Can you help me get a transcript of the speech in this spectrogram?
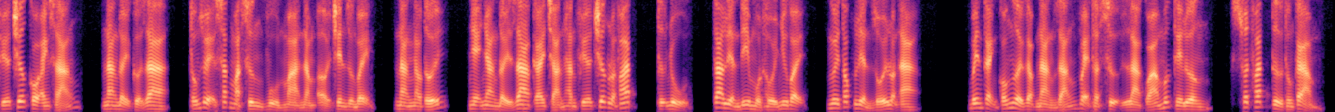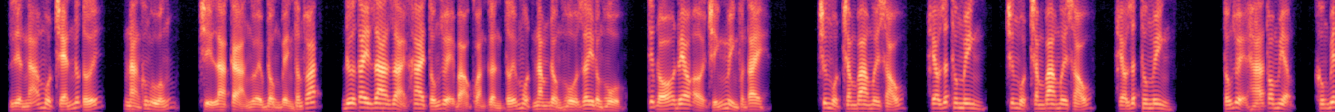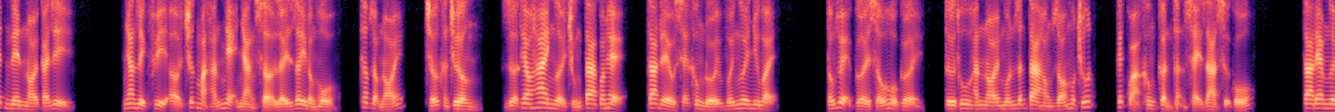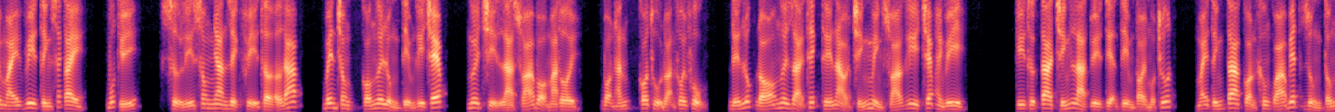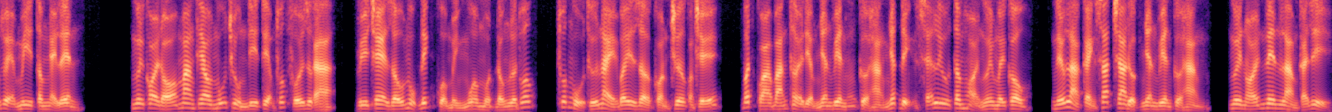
Phía trước có ánh sáng, nàng đẩy cửa ra, tống duệ sắc mặt sưng vù mà nằm ở trên giường bệnh, nàng nào tới, nhẹ nhàng đẩy ra cái chán hắn phía trước loạt phát, tự đủ, ta liền đi một hồi như vậy, ngươi tóc liền rối loạn a bên cạnh có người gặp nàng dáng vẻ thật sự là quá mức thế lương xuất phát từ thông cảm, liền ngã một chén nước tới, nàng không uống, chỉ là cả người đồng bình thâm thoát, đưa tay ra giải khai tống duệ bảo quản gần tới một năm đồng hồ dây đồng hồ, tiếp đó đeo ở chính mình phần tay. Chương một trăm ba mươi sáu, heo rất thông minh, chương một trăm ba mươi sáu, heo rất thông minh. Tống duệ há to miệng, không biết nên nói cái gì. Nhan dịch phỉ ở trước mặt hắn nhẹ nhàng sờ lấy dây đồng hồ, thấp giọng nói, chớ khẩn trương, dựa theo hai người chúng ta quan hệ, ta đều sẽ không đối với ngươi như vậy. Tống duệ cười xấu hổ cười, từ thu hắn nói muốn dẫn ta hóng gió một chút, kết quả không cẩn thận xảy ra sự cố. Ta đem ngươi máy vi tính sách tay, bút ký xử lý xong nhan dịch phỉ thờ ớ đáp, bên trong có ngươi lùng tìm ghi chép, ngươi chỉ là xóa bỏ mà thôi, bọn hắn có thủ đoạn khôi phục, đến lúc đó ngươi giải thích thế nào chính mình xóa ghi chép hành vi. Kỳ thực ta chính là tùy tiện tìm tòi một chút, máy tính ta còn không quá biết dùng tống duệ mi tâm nhảy lên. Ngươi coi đó mang theo mũ trùm đi tiệm thuốc phối dược à vì che giấu mục đích của mình mua một đống lớn thuốc thuốc ngủ thứ này bây giờ còn chưa quản chế, bất quá bán thời điểm nhân viên cửa hàng nhất định sẽ lưu tâm hỏi ngươi mấy câu, nếu là cảnh sát tra được nhân viên cửa hàng, ngươi nói nên làm cái gì?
